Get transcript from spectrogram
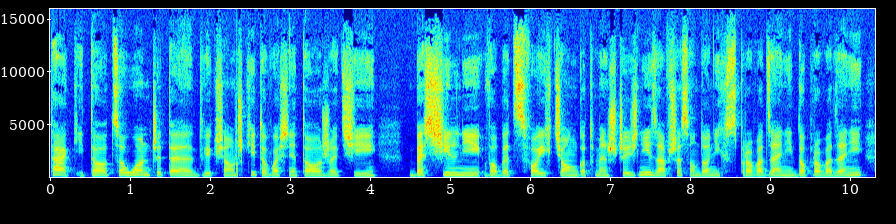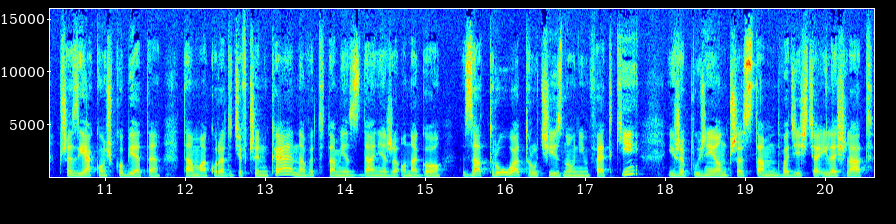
Tak, i to, co łączy te dwie książki, to właśnie to, że ci bezsilni wobec swoich ciągot mężczyźni zawsze są do nich sprowadzeni, doprowadzeni przez jakąś kobietę. Tam akurat dziewczynkę, nawet tam jest zdanie, że ona go zatruła trucizną nimfetki i że później on przez tam dwadzieścia ileś lat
